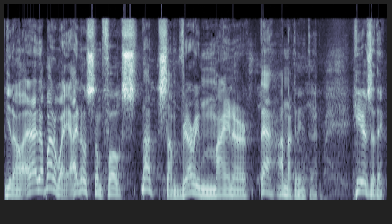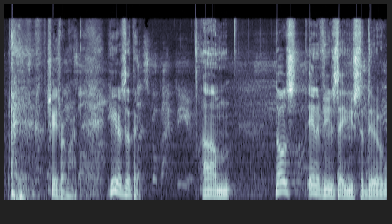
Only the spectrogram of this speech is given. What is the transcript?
you know, and I know, by the way, I know some folks, not some, very minor. Nah, I'm not going to get into that. Here's the thing. Change my mind. Here's the thing. Um, those interviews they used to do,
